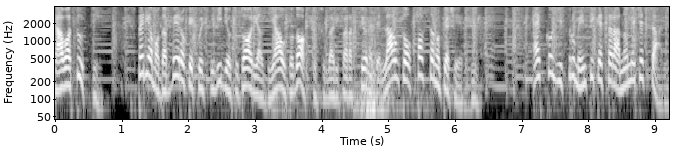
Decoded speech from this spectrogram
Ciao a tutti! Speriamo davvero che questi video tutorial di Autodoc sulla riparazione dell'auto possano piacervi. Ecco gli strumenti che saranno necessari.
